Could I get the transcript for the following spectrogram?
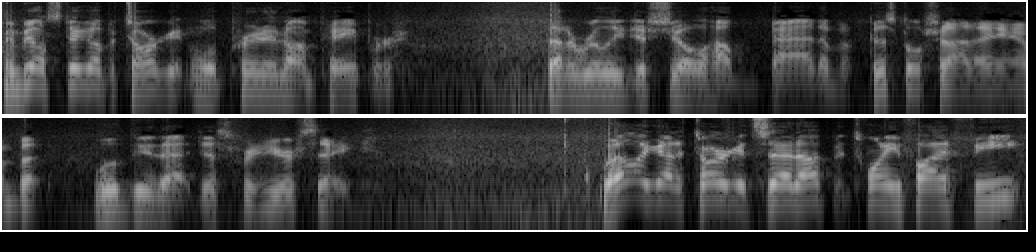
Maybe I'll stick up a target and we'll print it on paper. That'll really just show how bad of a pistol shot I am, but we'll do that just for your sake. Well, I got a target set up at 25 feet.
